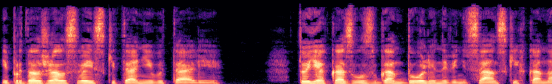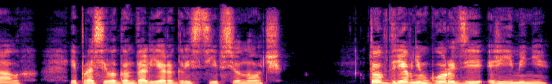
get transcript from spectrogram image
и продолжала свои скитания в Италии. То я оказывалась в гондоле на венецианских каналах и просила гондольера грести всю ночь, то в древнем городе Римени.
